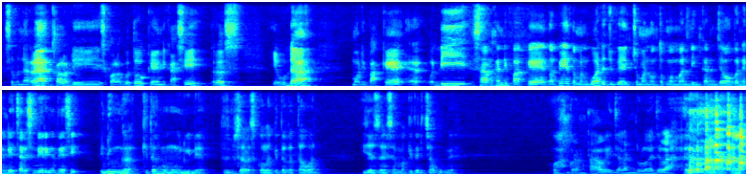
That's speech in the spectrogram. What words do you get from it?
sebenarnya kalau di sekolah gua tuh kayak yang dikasih terus ya udah mau dipakai eh, disarankan dipakai tapi temen gua ada juga yang cuman untuk membandingkan jawaban yang dia cari sendiri ngerti gak sih? Ini enggak, kita kan ngomongin gini ya. Terus misalnya sekolah kita ketahuan, ijazah SMA kita dicabut nggak? Wah kurang tahu ya jalan dulu aja lah. Ya lah.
